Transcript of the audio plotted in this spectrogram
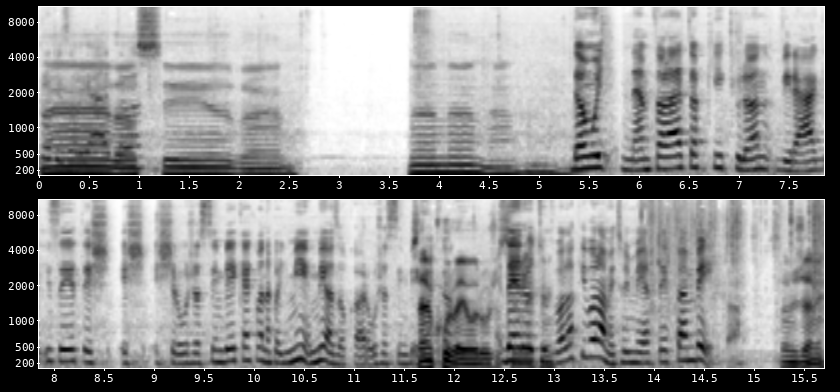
Robi Zoli Száll a által. szélben. Na, na, na. De amúgy nem találtak ki külön virág izét és, és, és rózsaszínbékek vannak, hogy mi, mi az oka a rózsaszínbékek? Szerintem kurva jó De erről rózsaszínbékek. tud valaki valamit, hogy miért éppen béka? Szerintem zseni.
